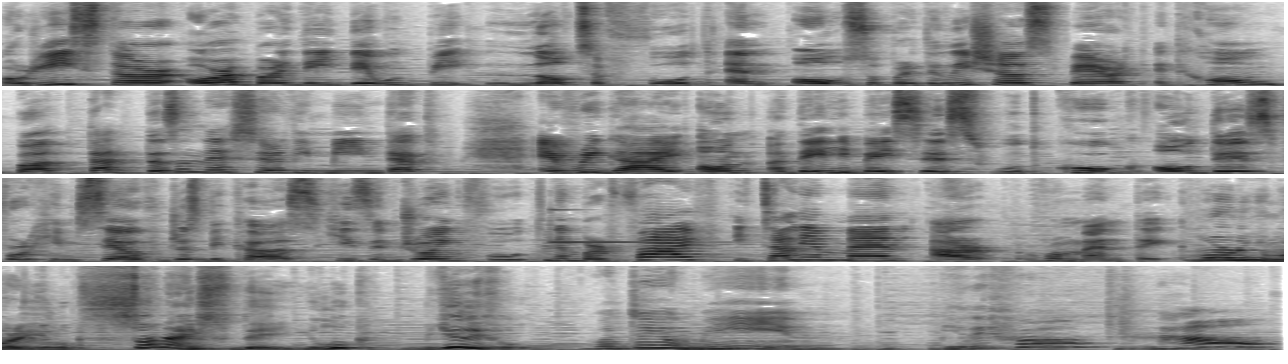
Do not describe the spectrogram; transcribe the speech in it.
or Easter or a birthday, there would be lots of food and all super delicious prepared at home. But that doesn't necessarily mean that every guy on a daily basis would cook all this for himself just because he's enjoying food. Number five, Italian men are romantic. Morning amore, you look so nice today. You look beautiful. What do you mean? Beautiful? Now?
